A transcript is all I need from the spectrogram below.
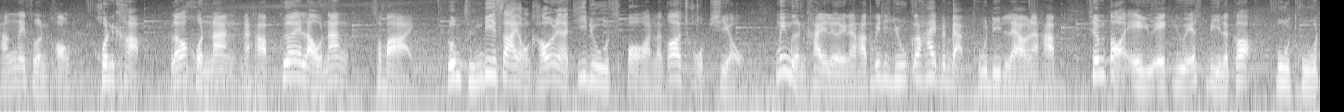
ทั้งในส่วนของคนขับแล้วก็คนนั่งนะครับ เพื่อให้เรานั่งสบาย รวมถึงดีไซน์ของเขาเนี่ยที่ดูสปอร์ตแล้วก็โฉบเฉี่ยว ไม่เหมือนใครเลยนะครับ วิทยุก็ให้เป็นแบบทูดินแล้วนะครับ เชื่อมต่อ AUX USB แล้วก็บลูทูธ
